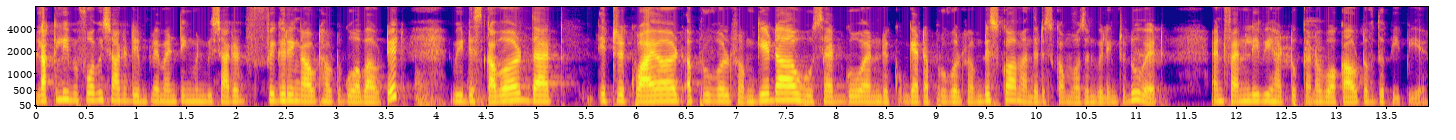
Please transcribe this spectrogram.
luckily before we started implementing, when we started figuring out how to go about it, we discovered that it required approval from GEDA, who said go and get approval from DISCOM, and the DISCOM wasn't willing to do it. And finally, we had to kind of walk out of the PPA.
